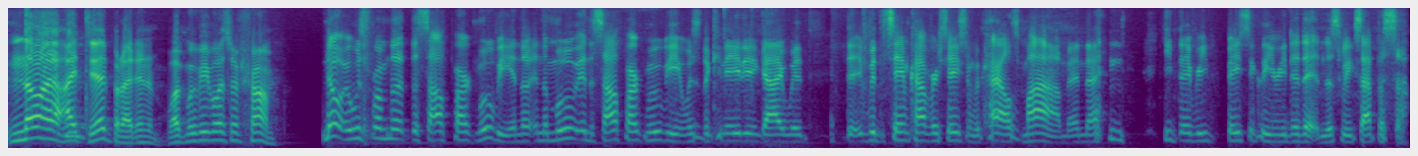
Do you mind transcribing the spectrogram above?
No, I, I did, but I didn't. What movie was it from? No, it was from the, the South Park movie. In the in the movie in the South Park movie, it was the Canadian guy with the, with the same conversation with Kyle's mom, and then he they re, basically redid it in this week's episode.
